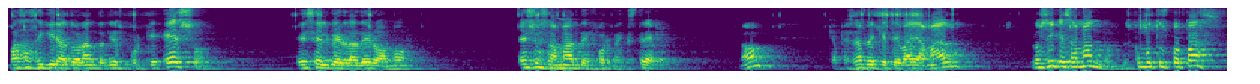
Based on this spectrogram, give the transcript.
vas a seguir adorando a Dios porque eso es el verdadero amor. Eso es amar de forma extrema, ¿no? A pesar de que te vaya mal, lo sigues amando. Es como tus papás.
